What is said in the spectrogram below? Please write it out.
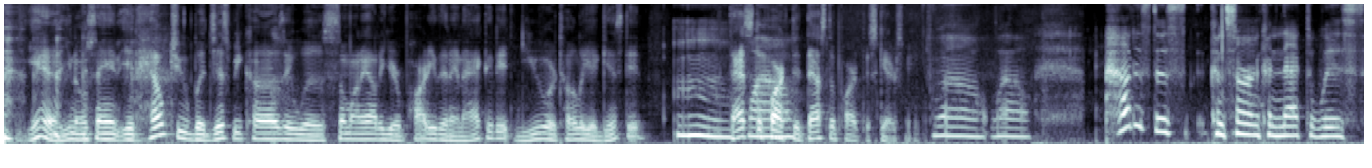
yeah, you know what I'm saying? It helped you, but just because it was somebody out of your party that enacted it, you are totally against it. Mm, that's wow. the part that that's the part that scares me. Wow, wow. How does this concern connect with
